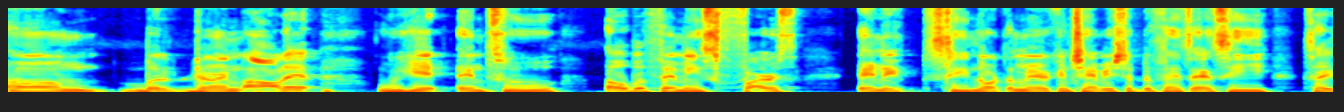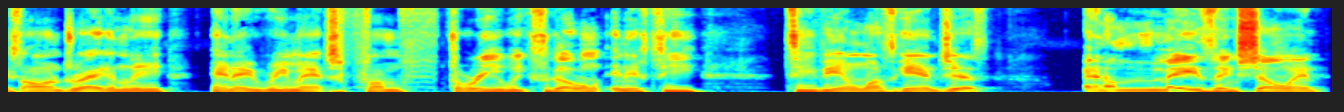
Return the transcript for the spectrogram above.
Um, but during all that, we get into Obafemi's first NXT North American Championship defense as he takes on Dragon Lee in a rematch from three weeks ago on NXT TV. And once again, just an amazing showing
